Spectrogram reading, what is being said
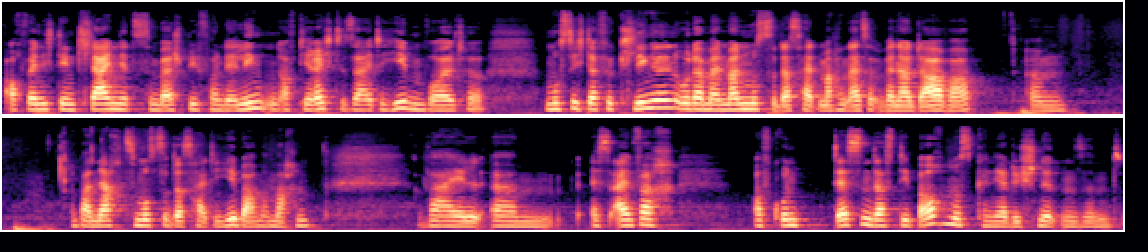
auch wenn ich den Kleinen jetzt zum Beispiel von der linken auf die rechte Seite heben wollte, musste ich dafür klingeln oder mein Mann musste das halt machen, als wenn er da war. Ähm, aber nachts musste das halt die Hebamme machen, weil ähm, es einfach aufgrund dessen, dass die Bauchmuskeln ja durchschnitten sind,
